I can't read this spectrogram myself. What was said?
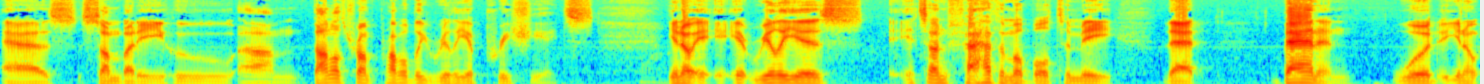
as somebody who um, Donald Trump probably really appreciates. You know, it, it really is. It's unfathomable to me that Bannon would, you know,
